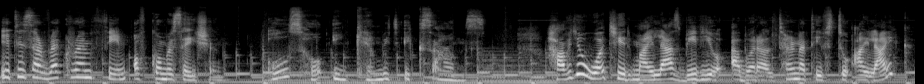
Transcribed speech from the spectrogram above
it is a recurrent theme of conversation. Also in Cambridge exams. Have you watched my last video about alternatives to I like?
